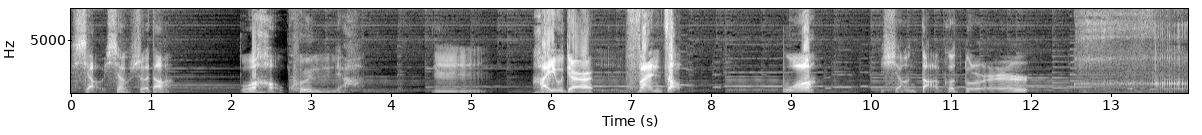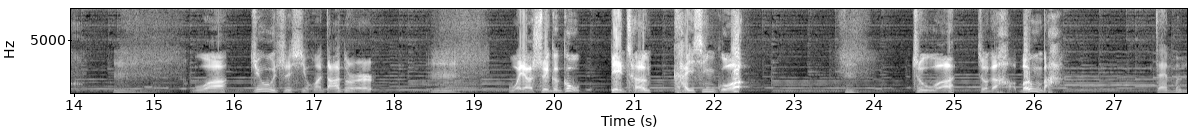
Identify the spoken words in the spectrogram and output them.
小象说道：“我好困呀，嗯，还有点儿。”烦躁，我想打个盹儿。嗯，我就是喜欢打盹儿。嗯，我要睡个够，变成开心果。嗯，祝我做个好梦吧。在梦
